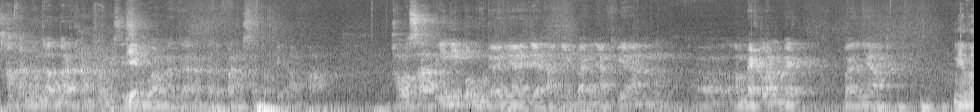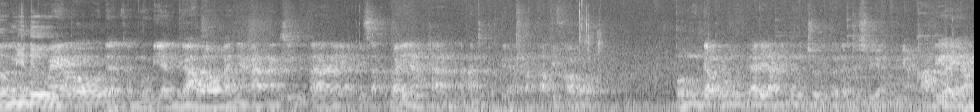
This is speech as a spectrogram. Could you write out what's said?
akan menggambarkan kondisi Iya. sebuah negara ke depan seperti kalau saat ini pemudanya aja hanya banyak yang eh, lembek-lembek banyak Melo-melo. eh, melo dan kemudian galau hanya karena cinta ya bisa kebayangkan akan seperti apa tapi kalau pemuda-pemuda yang muncul itu adalah justru yang punya karya yang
